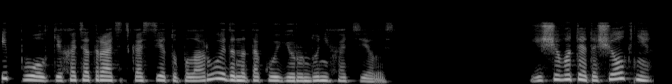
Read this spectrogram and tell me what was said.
и полки, хотя тратить кассету полароида на такую ерунду не хотелось. «Еще вот это щелкни!»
